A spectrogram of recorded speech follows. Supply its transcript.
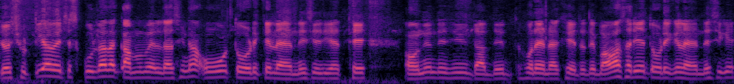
ਜੋ ਛੁੱਟੀਆਂ ਵਿੱਚ ਸਕੂਲਾਂ ਦਾ ਕੰਮ ਮਿਲਦਾ ਸੀ ਨਾ ਉਹ ਤੋੜ ਕੇ ਲੈ ਆਉਂਦੇ ਸੀ ਜੀ ਇੱਥੇ। ਆਉਂਦੇ ਹੁੰਦੇ ਸੀ ਦਾਦੇ ਹੋਰੇ ਨਾਲ ਖੇਤ ਤੇ ਬਾਵਾ ਸਾਰੀਆਂ ਤੋੜ ਕੇ ਲੈ ਆਉਂਦੇ ਸੀਗੇ।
